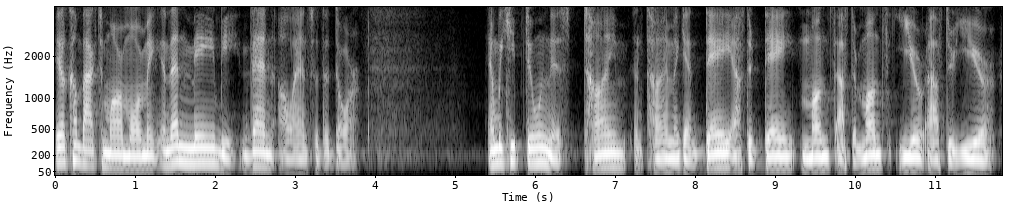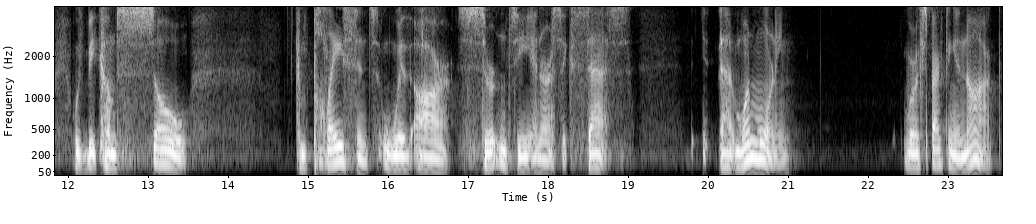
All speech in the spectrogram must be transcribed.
It'll come back tomorrow morning, and then maybe, then I'll answer the door. And we keep doing this time and time again, day after day, month after month, year after year. We've become so complacent with our certainty and our success that one morning we're expecting a knock,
